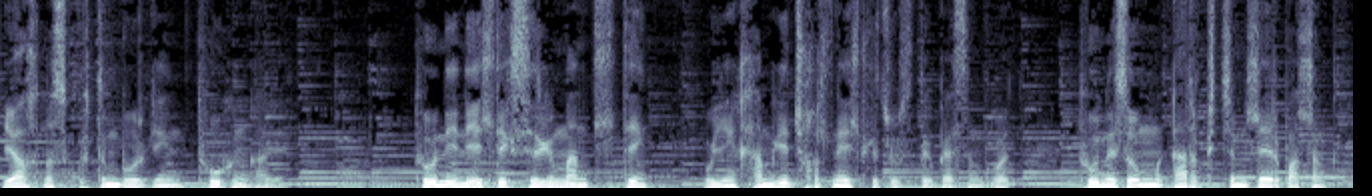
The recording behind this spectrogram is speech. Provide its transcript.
Йоханнес Гутенбергийн түүхэн гавь. Түүний нээлтийг сэргэн мандалтын үеийн хамгийн чухал нээлт гэж үздэг байсан бөгөөд түүнээс өмнө гар бичмлэр болон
